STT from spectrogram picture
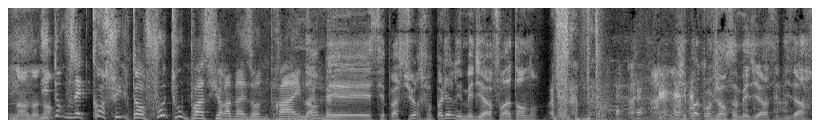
Non, non, non. Dites donc, vous êtes consultant foot ou pas sur Amazon Prime Non, mais c'est pas sûr, faut pas lire les médias, faut attendre. J'ai pas confiance aux médias, c'est bizarre.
